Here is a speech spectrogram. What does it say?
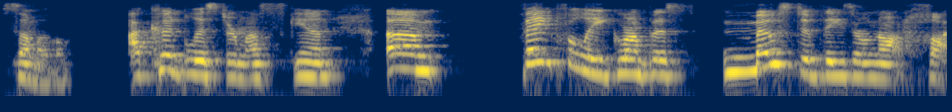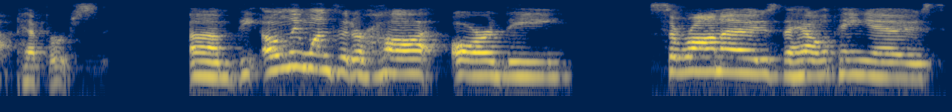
Some of them. I could blister my skin. Um, thankfully, Grumpus, most of these are not hot peppers. Um, the only ones that are hot are the serranos, the jalapenos,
